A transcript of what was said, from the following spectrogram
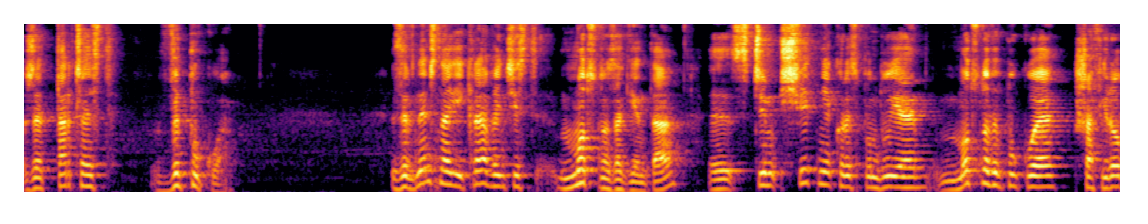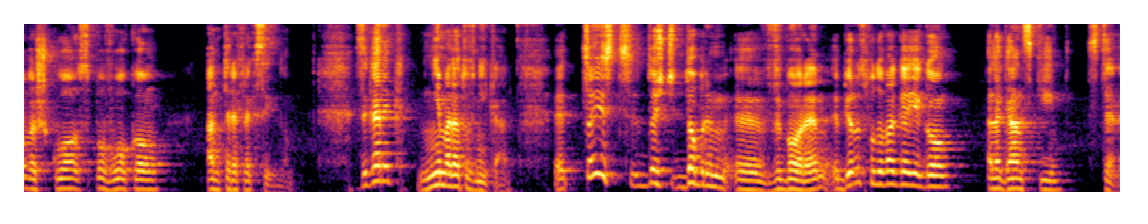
że tarcza jest wypukła. Zewnętrzna jej krawędź jest mocno zagięta, z czym świetnie koresponduje mocno wypukłe szafirowe szkło z powłoką antyrefleksyjną. Zegarek nie ma datownika, y, co jest dość dobrym y, wyborem, biorąc pod uwagę jego elegancki styl.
